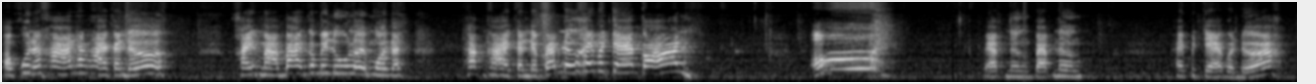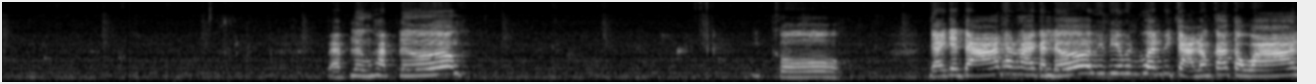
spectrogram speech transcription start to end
ขอบคุณนะคะทักทายกันเด้อ ใครมาบ้านก็ไม่รู้เลยหมดแต่ทักทายกันเดี๋ยวแป๊บหนึ่งให้ประแจก่อน โอ้ยแป๊บหนึ่งแป๊บหนึ่งให้ประแจก่อนเด้อแป๊บหนึ่งครับหนึ่งอีโกยายจะดาทักทายกันเด้อพี่พี่เพื่อนๆพี่จ๋าน้องก้าตะวัน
